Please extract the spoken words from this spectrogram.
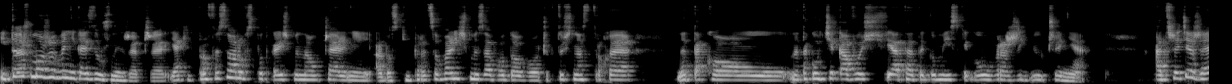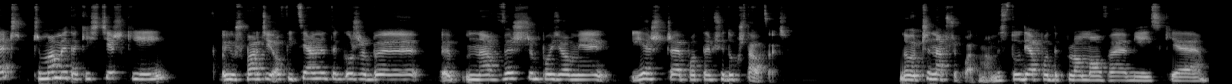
I to już może wynikać z różnych rzeczy. Jakich profesorów spotkaliśmy na uczelni, albo z kim pracowaliśmy zawodowo, czy ktoś nas trochę na taką, na taką ciekawość świata tego miejskiego uwrażliwił, czy nie. A trzecia rzecz, czy mamy takie ścieżki już bardziej oficjalne tego, żeby y, na wyższym poziomie jeszcze potem się dokształcać. No, czy na przykład mamy studia podyplomowe miejskie,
